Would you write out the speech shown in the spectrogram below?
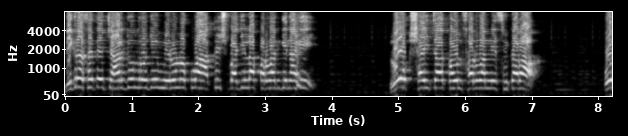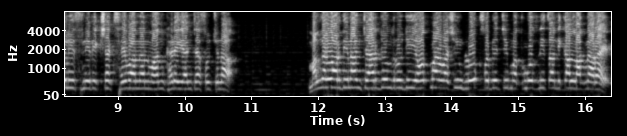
Digras येथे चार जून रोजी मिरवणूक व आतिषबाजीला परवानगी नाही. लोकशाहीचा कौल सर्वांनी स्वीकारा. पोलीस निरीक्षक सेवानंद वानखडे यांच्या सूचना. मंगळवार दिनांक चार जून रोजी यवतमाळ वाशिम लोकसभेची मतमोजणीचा निकाल लागणार आहे.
